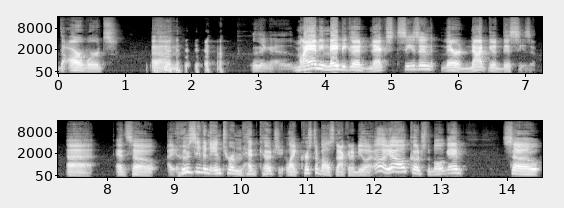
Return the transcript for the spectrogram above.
the R words. Um. Miami may be good next season. They're not good this season. Uh, and so uh, who's even interim head coach? Like Cristobal's not going to be like, oh yeah, I'll coach the bowl game. So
